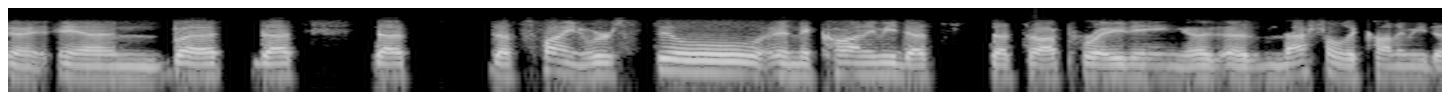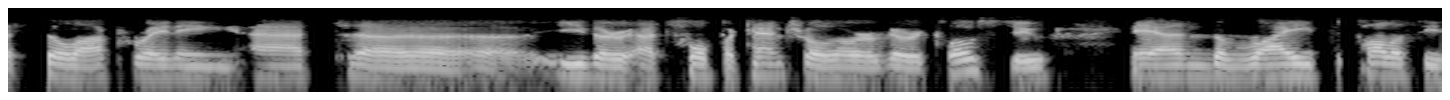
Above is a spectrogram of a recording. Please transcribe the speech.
and but that's that's that's fine. We're still an economy that's that's operating a, a national economy that's still operating at uh, either at full potential or very close to. And the right policy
